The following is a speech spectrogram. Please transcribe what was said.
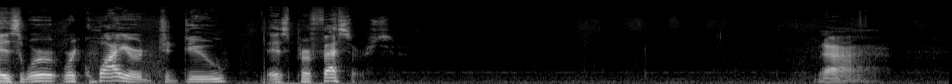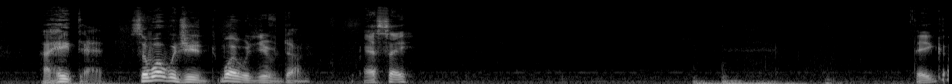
Is we're required to do as professors. Ah, I hate that. So what would you what would you have done? Essay? There you go.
